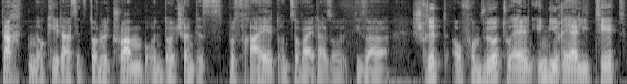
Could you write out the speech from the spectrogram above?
dachten, okay, da ist jetzt Donald Trump und Deutschland ist befreit und so weiter. Also dieser Schritt auch vom virtuellen in die Realität,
